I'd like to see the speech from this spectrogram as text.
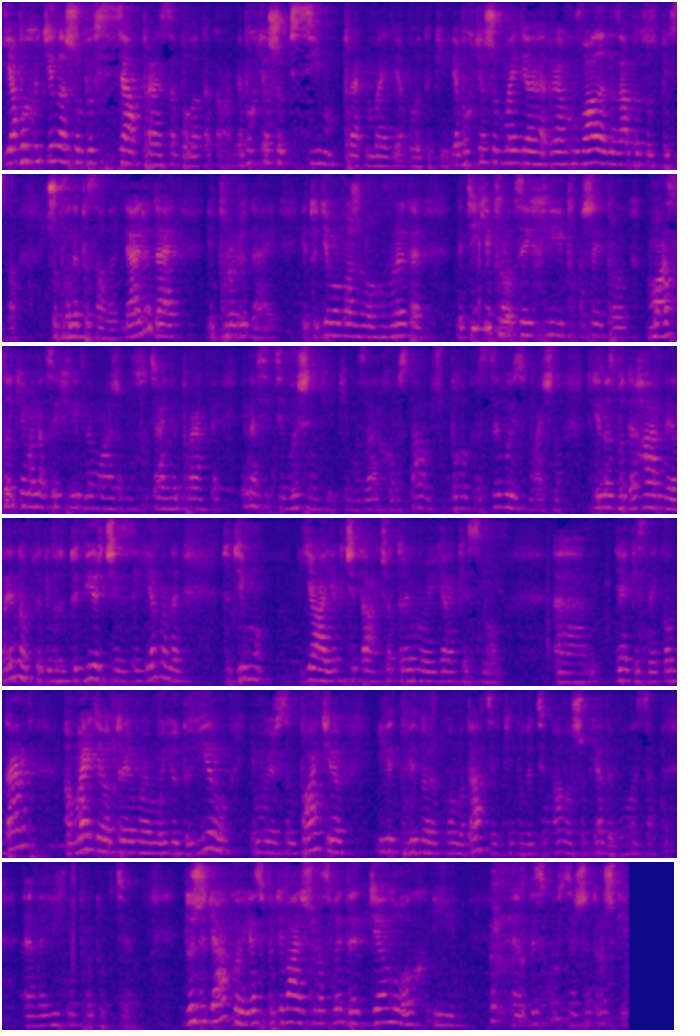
я би хотіла, щоб вся преса була така. Я би хотіла, щоб всі медіа були такі. Я би хотіла, щоб медіа реагували на запит суспільства, щоб вони писали для людей і про людей. І тоді ми можемо говорити не тільки про цей хліб, а ще й про масло, яке ми на цей хліб намажемо, на соціальні проекти, і на всі ці вишеньки, які ми зверху розставимо, щоб було красиво і смачно. Тоді у нас буде гарний ринок, тоді буде довірчі взаємини. Тоді я, як читач, отримую якісну. Е, Якісний контент, а медіа отримує мою довіру і мою симпатію, і відповідно рекламодавці, які буде цікаво, щоб я дивилася е, на їхню продукцію. Дуже дякую. Я сподіваюся, що у нас вийде діалог і е, дискусія ще трошки.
